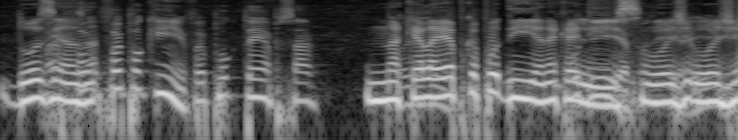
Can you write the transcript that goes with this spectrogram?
12 Mas anos. foi, né? foi pouquinho, foi pouco tempo, sabe? Naquela Hoje- época podia, né, Carlinhos? Podia, podia, hoje hoje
